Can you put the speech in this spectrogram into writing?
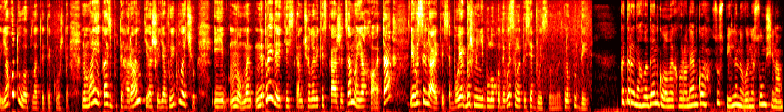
Я готова платити кошти. але має якась бути гарантія, що я виплачу, і ну не прийде якийсь там чоловік і скаже, це моя хата, і виселяйтеся. Бо якби ж мені було куди виселитися, я б виселилась. Ну куди? Катерина Гладенко, Олег Вороненко, Суспільне новини Сумщина.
